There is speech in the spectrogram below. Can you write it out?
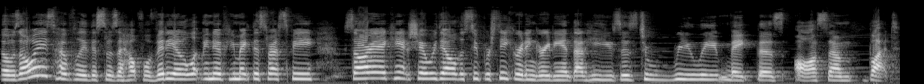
So as always, hopefully this was a helpful video. Let me know if you make this recipe. Sorry I can't share with y'all the super secret ingredient that he uses to really make this awesome, but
